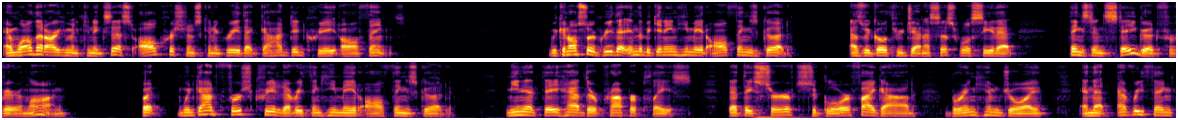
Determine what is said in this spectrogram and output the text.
And while that argument can exist, all Christians can agree that God did create all things. We can also agree that in the beginning he made all things good. As we go through Genesis, we'll see that things didn't stay good for very long, but when God first created everything, He made all things good, meaning that they had their proper place, that they served to glorify God, bring Him joy, and that everything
